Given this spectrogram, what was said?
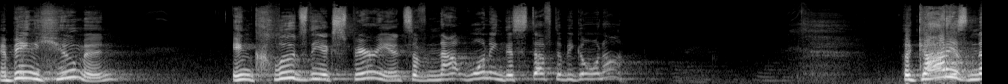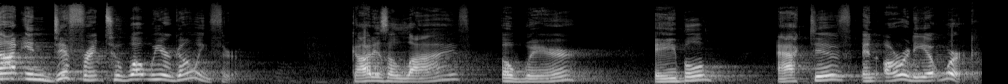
And being human includes the experience of not wanting this stuff to be going on. But God is not indifferent to what we are going through. God is alive, aware, able, active, and already at work.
